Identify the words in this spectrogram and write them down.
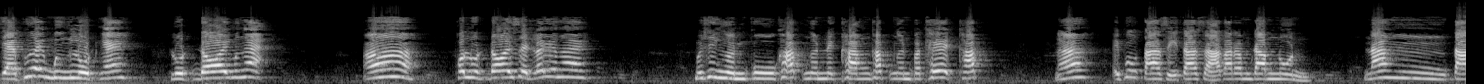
แจกเพื่อให้มึงหลุดไง หลุดดอยมึงอะอ่าพอหลุดดอยเสร็จแล้วยังไง ไม่ใช่เงินกูครับ เงินในคลังครับ เงินประเทศครับ นะไอ้พวกตาสีตาสาตาดำดำนุ่น นั่งตา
